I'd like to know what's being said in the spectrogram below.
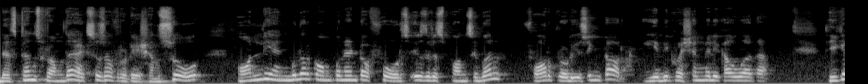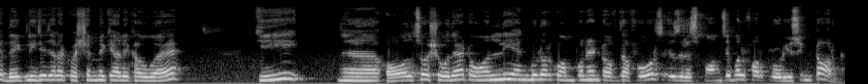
distance from the axis of rotation. So, only angular component of force is responsible for producing torque. ये भी क्वेश्चन में लिखा हुआ था। ठीक है? देख लीजिए जरा क्वेश्चन में क्या लिखा हुआ है कि also show that only angular component of the force is responsible for producing torque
